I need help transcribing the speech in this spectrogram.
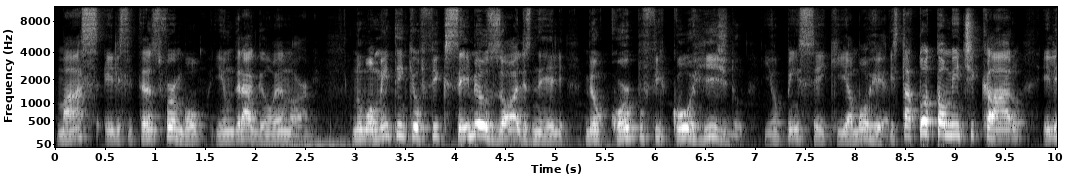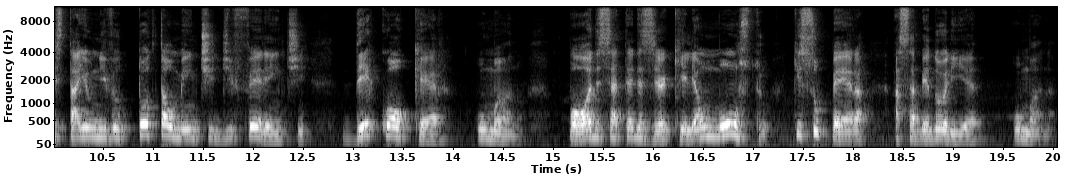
Mas ele se transformou em um dragão enorme. No momento em que eu fixei meus olhos nele, meu corpo ficou rígido e eu pensei que ia morrer. Está totalmente claro, ele está em um nível totalmente diferente de qualquer humano. Pode-se até dizer que ele é um monstro que supera a sabedoria humana.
